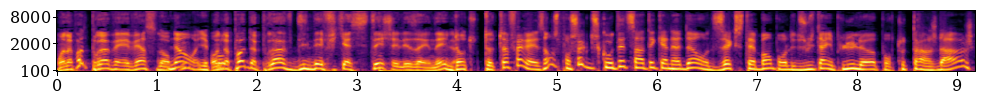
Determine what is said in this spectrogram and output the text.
on n'a pas de preuve inverse non, non plus. On n'a pas de preuve d'inefficacité chez les aînés. Donc tu as fait raison. C'est pour ça que du côté de Santé Canada, on disait que c'était bon pour les 18 ans et plus là, pour toute tranche d'âge.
